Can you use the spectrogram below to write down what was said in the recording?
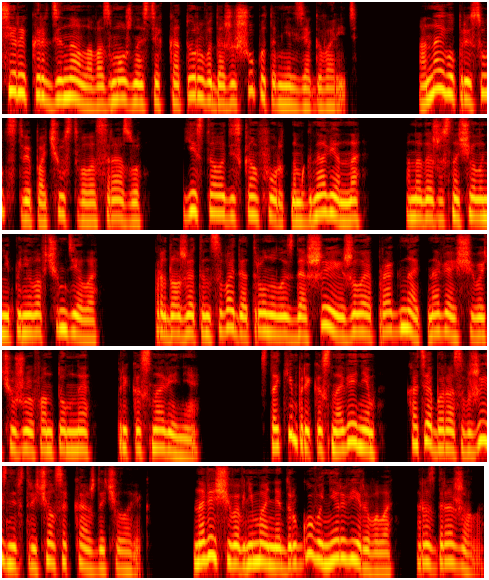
Серый кардинал, о возможностях которого даже шепотом нельзя говорить. Она его присутствие почувствовала сразу. Ей стало дискомфортно, мгновенно. Она даже сначала не поняла, в чем дело. Продолжая танцевать, дотронулась до шеи, желая прогнать навязчивое чужое фантомное прикосновение. С таким прикосновением хотя бы раз в жизни встречался каждый человек. Навязчивое внимание другого нервировало, раздражало.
